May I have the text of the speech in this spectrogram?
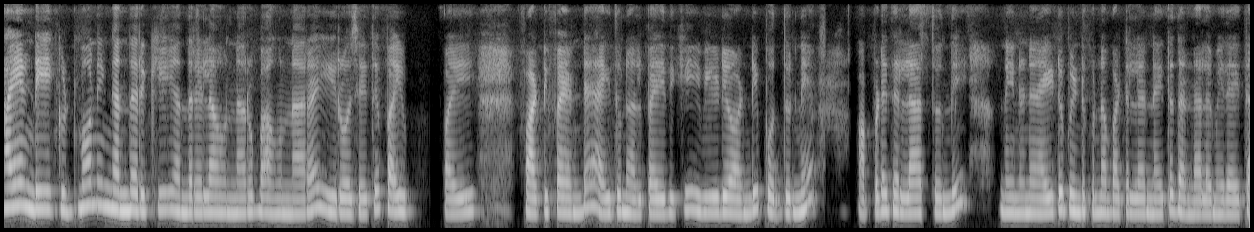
హాయ్ అండి. గుడ్ మార్నింగ్ అందరికీ. అందరు ఎలా ఉన్నారు? బాగున్నారా? ఈరోజైతే 5, 5:45 అంటే 5:45కి ఈ వీడియో అండి పొద్దున్నే. అప్పుడే తెల్లారుతుంది. నేను నైట్ పిండుకున్న బట్టలన్నీ అయితే దండాల మీద అయితే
